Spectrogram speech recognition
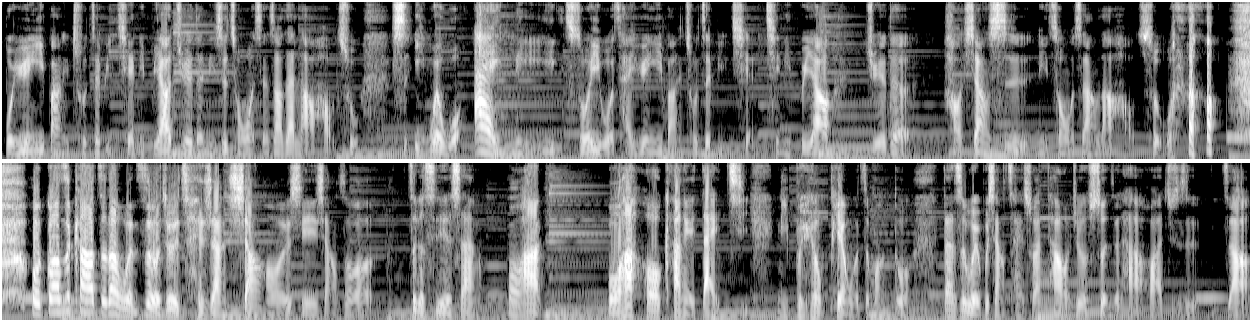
我愿意帮你出这笔钱。你不要觉得你是从我身上在捞好处，是因为我爱你，所以我才愿意帮你出这笔钱。请你不要觉得好像是你从我身上捞好处。”我光是看到这段文字，我就很想笑哈，我就心里想说：这个世界上，某哈。我好看给代志，你不用骗我这么多。但是我也不想拆穿他，我就顺着他的话，就是你知道，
